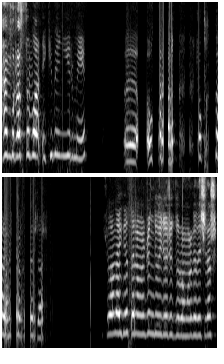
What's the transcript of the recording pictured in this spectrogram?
Hem burası var 2020. Ee, o karanlık. Çok karanlık arkadaşlar. Şu anda gösteremem çünkü video çekiyorum arkadaşlar.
